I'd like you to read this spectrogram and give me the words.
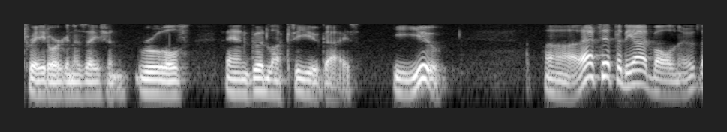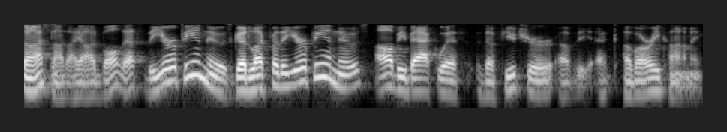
Trade Organization rules. And good luck to you guys, EU. Uh, that's it for the oddball news. No, that's not the oddball. That's the European news. Good luck for the European news. I'll be back with the future of the of our economy.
